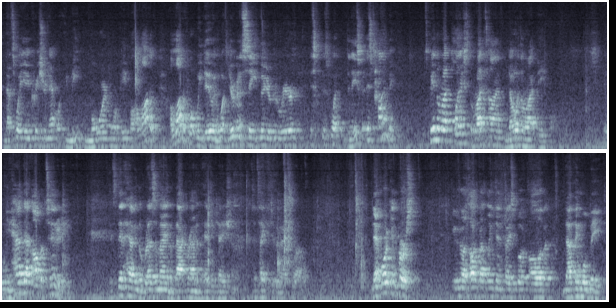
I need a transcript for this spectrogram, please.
And that's where you increase your network. You meet more and more people. A lot of, a lot of what we do and what you're gonna see through your career is, is what Denise, said, it's timing. It's being in the right place, the right time, knowing the right people. And when you have that opportunity, it's then having the resume and the background and the education to take it to the next level. Network in person. Even though I talk about LinkedIn, Facebook, all of it, nothing will beat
